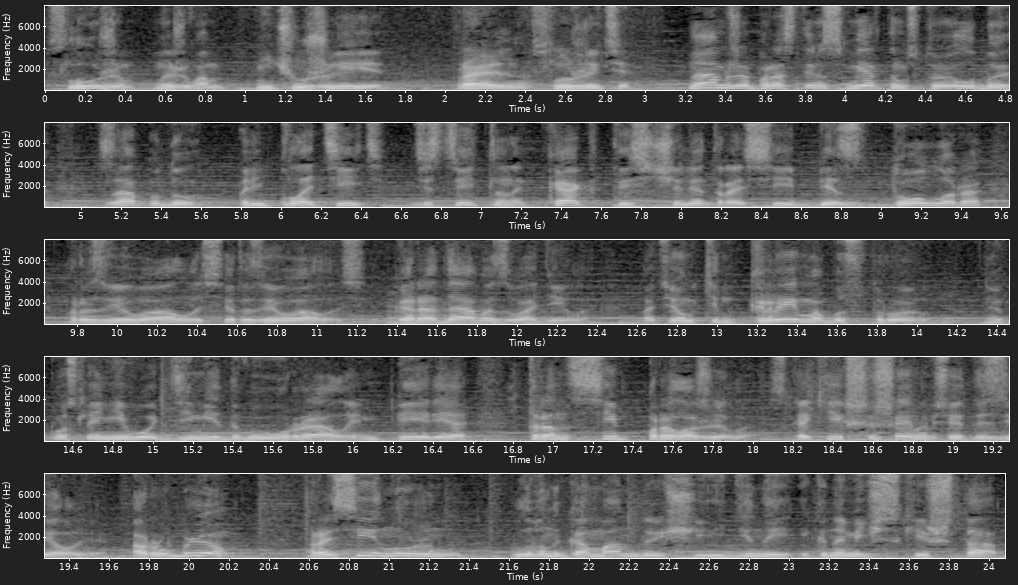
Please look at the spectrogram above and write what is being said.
служим, мы же вам не чужие, правильно, служите. Нам же, простым смертным, стоило бы Западу приплатить. Действительно, как тысячи лет Россия без доллара развивалась и развивалась. Города возводила. Потемкин Крым обустроил. Ну и после него Демидовый Урал. Империя Транссиб проложила. С каких шишей мы все это сделали? А рублем. России нужен главнокомандующий единый экономический штаб,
